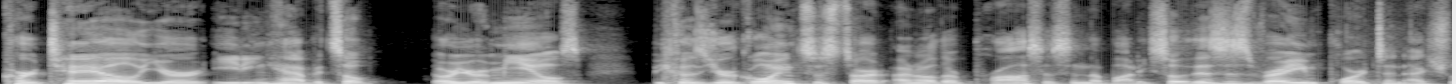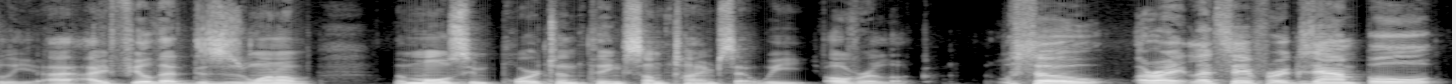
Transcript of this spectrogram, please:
curtail your eating habits so or your meals because you're going to start another process in the body. So this is very important. Actually, I, I feel that this is one of the most important things sometimes that we overlook. So all right let's say for example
